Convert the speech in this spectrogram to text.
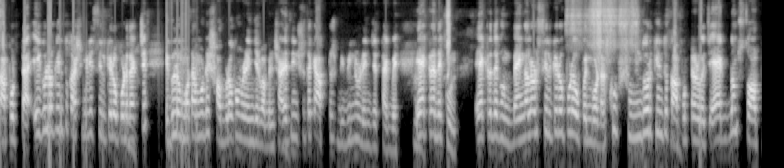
কাপড়টা। এগুলো কিন্তু কাশ্মীরি সিল্কের উপরে থাকছে। এগুলো মোটামুটি সব রকম রেঞ্জের পাবেন। সাড়ে তিনশো থেকে আপ টু বিভিন্ন রেঞ্জের থাকবে। একটা দেখুন একটা দেখুন ব্যাঙ্গালোর সিল্কের উপরে ওপেন বর্ডার খুব সুন্দর কিন্তু কাপড়টা রয়েছে। একদম সফট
